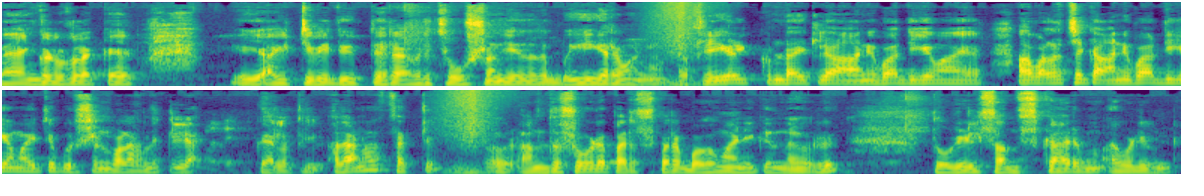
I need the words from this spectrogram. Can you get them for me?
ബാംഗ്ലൂരിലൊക്കെ ഈ ഐ ടി വിദഗ്ധരെ അവർ ചൂഷണം ചെയ്യുന്നത് ഭീകരമാണ്. സ്ത്രീകൾക്കുണ്ടായിട്ടുള്ള ആനുപാതികമായ ആ വളർച്ചയ്ക്ക് ആനുപാതികമായിട്ട് പുരുഷൻ വളർന്നിട്ടില്ല കേരളത്തിൽ. അതാണ് സത്യം. അന്തസ്സോടെ പരസ്പരം ബഹുമാനിക്കുന്ന ഒരു തൊഴിൽ സംസ്കാരം അവിടെയുണ്ട്.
